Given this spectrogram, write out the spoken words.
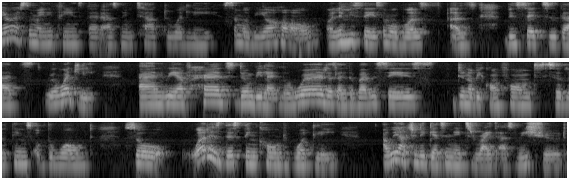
there are so many things that has been tagged worldly. Some of y'all, or let me say, some of us has been said to that we're worldly. And we have heard, don't be like the world, just like the Bible says, do not be conformed to the things of the world. So, what is this thing called worldly? Are we actually getting it right as we should,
